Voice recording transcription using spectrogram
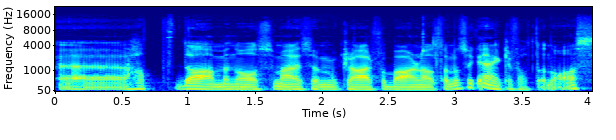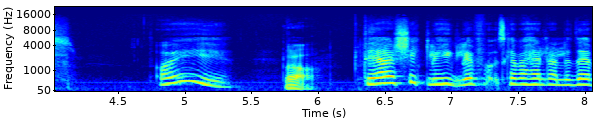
uh, hatt dame nå som er liksom klar for barn og alt sammen, så kunne jeg egentlig fått det nå, ass. Oi. Ja. Det er skikkelig hyggelig. Skal jeg være helt ærlig, det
